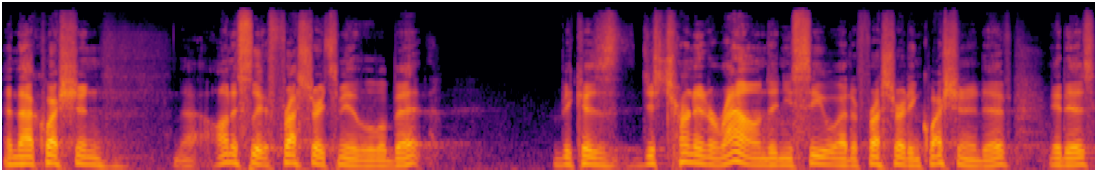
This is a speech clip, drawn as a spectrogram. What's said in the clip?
And that question, honestly, it frustrates me a little bit Because just turn it around and you see what a frustrating question it is.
